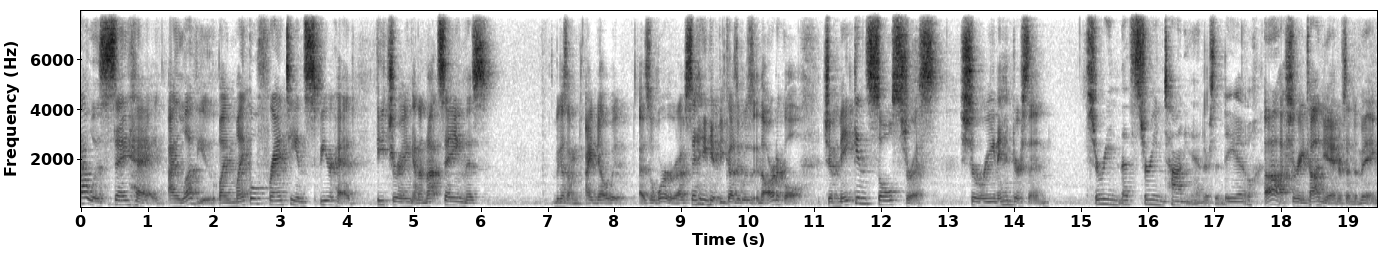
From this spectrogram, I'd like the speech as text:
That was Say Hey, I Love You by Michael Franti and Spearhead, featuring, and I'm not saying this because I'm, I know it as a word, I'm saying it because it was in the article, Jamaican soulstress, Cherine Anderson. Cherine, that's Cherine Tanya Anderson to you. Ah, Cherine Tanya Anderson to me.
